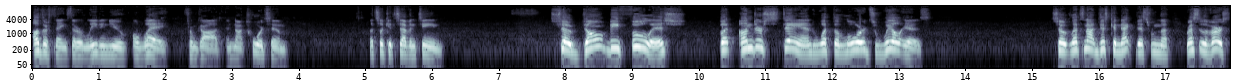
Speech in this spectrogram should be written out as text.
other things that are leading you away from God and not towards Him. Let's look at 17. So don't be foolish, but understand what the Lord's will is. So let's not disconnect this from the rest of the verse.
